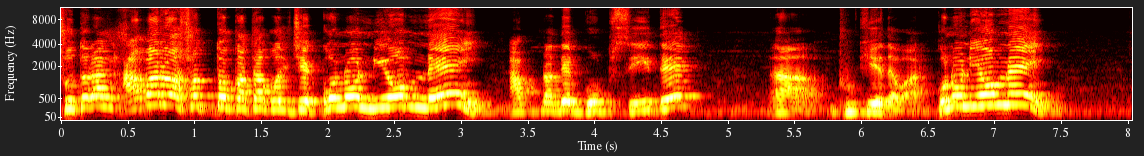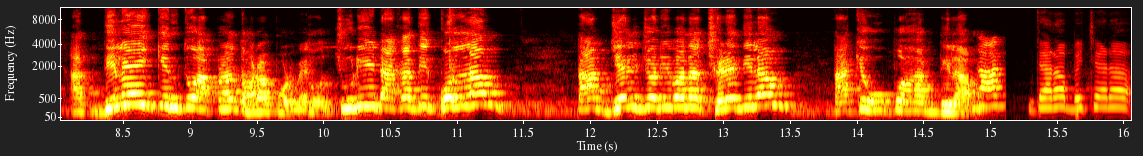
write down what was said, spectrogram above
সুতরাং আবারও অসত্য কথা বলছে, কোনো নিয়ম নেই আপনাদের গ্রুপ সিতে ঢুকিয়ে দেওয়ার। কোনো নিয়ম নেই। আর দিলেই কিন্তু আপনারা ধরা পড়বে তো চুরি ডাকাতি করলাম তার জেল জরিমানা ছেড়ে দিলাম তাকে উপহার দিলাম। যারা বেচারা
